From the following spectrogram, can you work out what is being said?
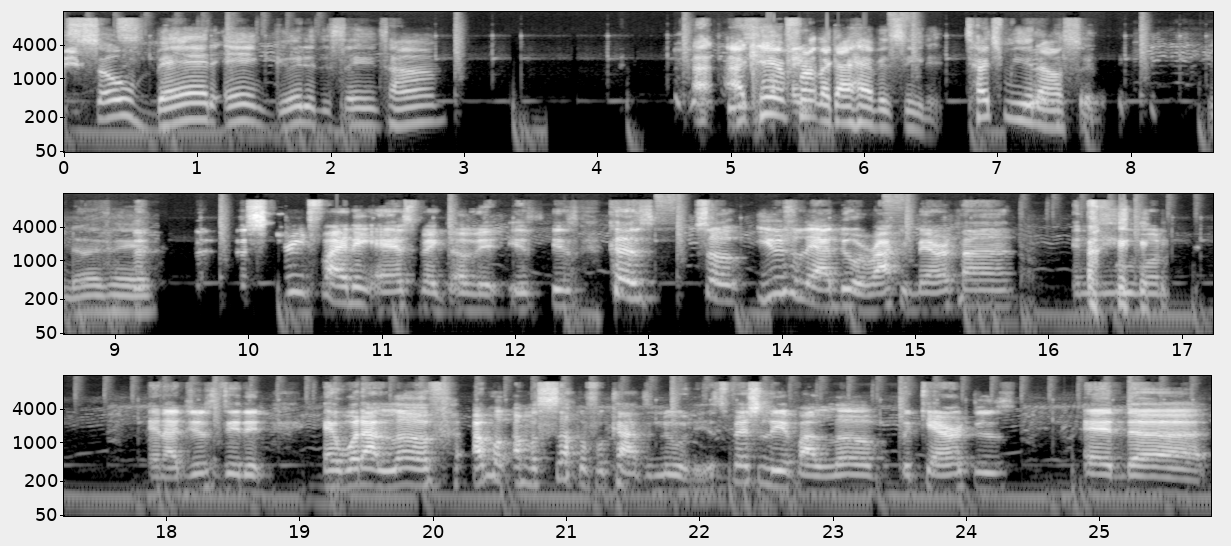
so bad and good at the same time. I, I can't front like I haven't seen it. Touch me and I'll sue. You know what I'm saying? The, street fighting aspect of it is is because so usually I do a Rocky marathon and then move on. And I just did it. And what I love, I'm a, I'm a sucker for continuity, especially if I love the characters. And uh,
